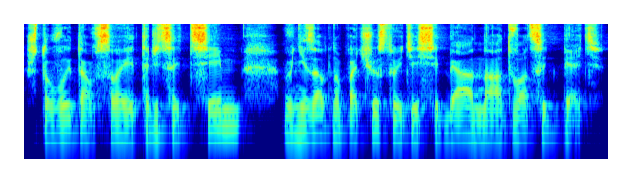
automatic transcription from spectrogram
что вы там в свои 37 внезапно почувствуете себя на 25.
